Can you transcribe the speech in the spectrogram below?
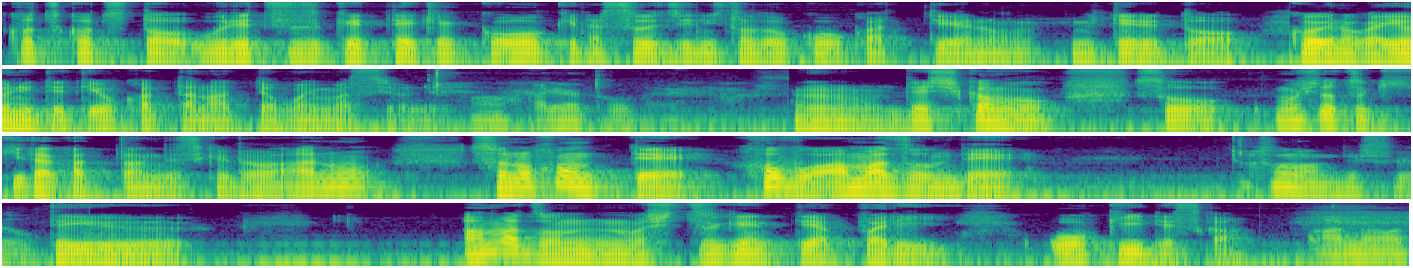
コツコツと売れ続けて結構大きな数字に届こうかっていうのを見てるとこういうのが世に出てよかったなって思いますよね。あありがとうございます。うん、でしかもそうもう一つ聞きたかったんですけどあのその本ってほぼアマゾンでそうなんですよっ。ていうアマゾンの出現ってやっぱり大きいですか？あの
